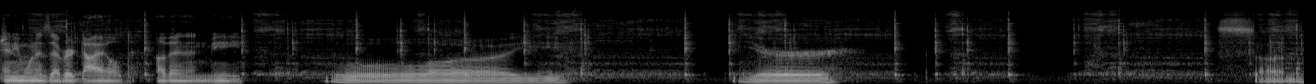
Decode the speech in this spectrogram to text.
anyone has ever dialed other than me. Why your son.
